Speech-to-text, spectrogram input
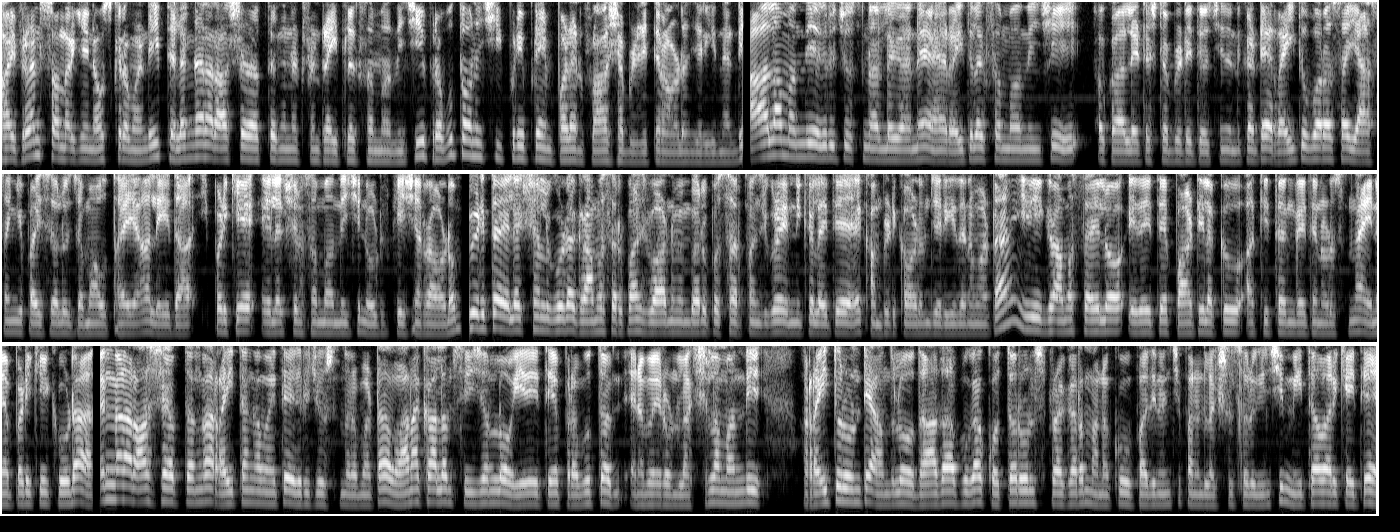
Hi friends అందరికీ నమస్కారం అండి. తెలంగాణ రాష్ట్ర వ్యాప్తంగా ఉన్నటువంటి రైతులకు సంబంధించి ప్రభుత్వం నుంచి ఇప్పుడిప్పుడే ఇంపార్టెంట్ ఫ్లాష్ అప్డేట్ అయితే రావడం జరిగిందండి. చాలా మంది ఎదురు చూస్తున్నట్లుగానే రైతులకు సంబంధించి ఒక లేటెస్ట్ అప్డేట్ అయితే వచ్చింది. ఎందుకంటే రైతు భరోసా యాసంగి పైసలు జమ అవుతాయా లేదా ఇప్పటికే ఎలక్షన్ సంబంధించి నోటిఫికేషన్ రావడం విడత ఎలక్షన్లు కూడా గ్రామ సర్పంచ్ వార్డు మెంబర్ ఉప సర్పంచ్ కూడా ఎన్నికలు అయితే కంప్లీట్ కావడం జరిగింది అనమాట ఇది గ్రామ స్థాయిలో ఏదైతే పార్టీలకు అతీతంగా అయితే నడుస్తుందో అయినప్పటికీ కూడా తెలంగాణ రాష్ట్ర వ్యాప్తంగా రైతాంగం అయితే ఎదురు చూస్తుందన్నమాట వానాకాలం సీజన్లో ఏదైతే ప్రభుత్వం ఎనభై రెండు లక్షల మంది రైతులు ఉంటే అందులో దాదాపుగా కొత్త రూల్స్ ప్రకారం మనకు పది నుంచి పన్నెండు లక్షలు తొలగించి మిగతా వారికి అయితే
